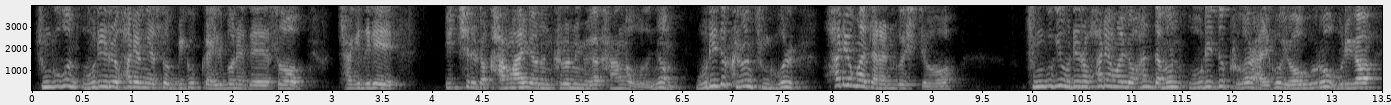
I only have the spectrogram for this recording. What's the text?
중국은 우리를 활용해서 미국과 일본에 대해서 자기들이 위치를 더 강화하려는 그런 의미가 강한 거거든요. 우리도 그런 중국을 활용하자라는 것이죠. 중국이 우리를 활용하려고 한다면 우리도 그걸 알고 역으로 우리가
